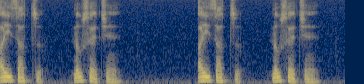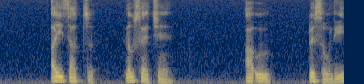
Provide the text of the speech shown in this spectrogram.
အိုက်ဇတ်နှုတ်ဆက်ခြင်းအိုက်ဇတ်နှုတ်ဆက်ခြင်းအိုက်ဇတ်နှုတ်ဆက်ခြင်းအာဥတွေ့ဆုံသည်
